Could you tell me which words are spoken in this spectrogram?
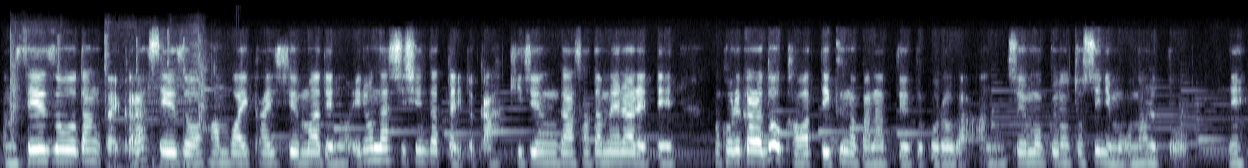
あの製造段階から製造、販売、回収までのいろんな指針だったりとか、基準が定められて、これからどう変わっていくのかなっていうところがあの注目の年にもなると、ね、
